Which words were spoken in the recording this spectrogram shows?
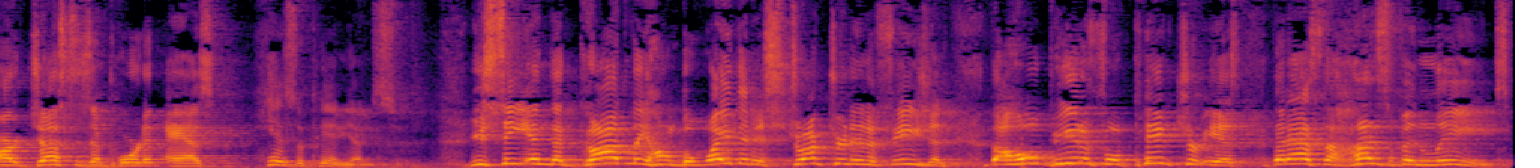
are just as important as his opinions. You see, in the godly home, the way that it's structured in Ephesians, the whole beautiful picture is that as the husband leads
